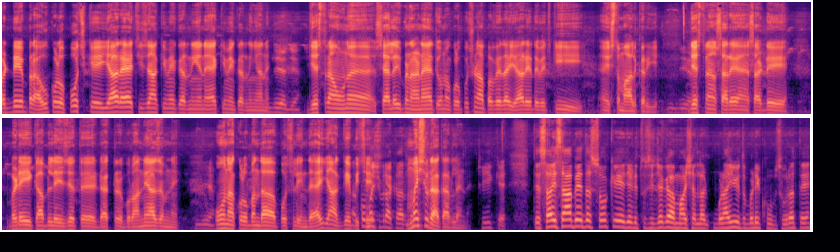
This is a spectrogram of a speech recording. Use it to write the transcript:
ਵੱਡੇ ਭਰਾਊ ਕੋਲੋਂ ਪੁੱਛ ਕੇ ਯਾਰ ਇਹ ਚੀਜ਼ਾਂ ਕਿਵੇਂ ਕਰਨੀਆਂ ਨੇ ਇਹ ਕਿਵੇਂ ਕਰਨੀਆਂ ਨੇ? ਜੀ ਜੀ। ਜਿਸ ਤਰ੍ਹਾਂ ਹੁਣ ਸੈਲਜ ਬਣਾਉਣਾ ਹੈ ਤੇ ਉਹਨਾਂ ਕੋਲ ਪੁੱਛਣਾ ਪਵੇਗਾ ਯਾਰ ਇਹਦੇ ਵਿੱਚ ਕੀ ਇਸਤੇਮਾਲ ਕਰੀਏ? ਜਿਸ ਤਰ੍ਹਾਂ ਸਾਰੇ ਸਾਡੇ ਬੜੇ ਕਾਬਲ ਇੱਜ਼ਤ ਡਾਕਟਰ ਬੁਰਾਨੇ ਆਜ਼ਮ ਨੇ ਉਹਨਾਂ ਕੋਲੋਂ ਬੰਦਾ ਪੁੱਛ ਲੈਂਦਾ ਹੈ ਜਾਂ ਅੱਗੇ ਪਿੱਛੇ। ਮਸ਼ਵਰਾ ਕਰ ਲੈਣਾ ਠੀਕ ਹੈ। ਤੇ ਸਾਈ ਸਾਹਿਬ ਇਹ ਦੱਸੋ ਕਿ ਜਿਹੜੀ ਤੁਸੀਂ ਜਗ੍ਹਾ ਮਾਸ਼ਾਅੱਲਾ ਬਣਾਈ ਹੋਈ ਤਾਂ ਬੜੀ ਖੂਬਸੂਰਤ ਹੈ।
